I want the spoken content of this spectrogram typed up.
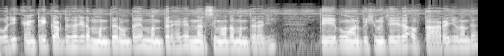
ਲੋ ਜੀ ਐਂਟਰੀ ਕਰਦੇ ਸਾਰ ਜਿਹੜਾ ਮੰਦਿਰ ਹੁੰਦਾ ਹੈ ਮੰਦਿਰ ਹੈਗਾ ਨਰਸਿਮਾ ਦਾ ਮੰਦਿਰ ਹੈ ਜੀ। ਤੇ ਭਗਵਾਨ ਵਿਸ਼ਨੂੰ ਜੀ ਜਿਹੜਾ ਅਵਤਾਰ ਹੈ ਜੀ ਉਹਨਾਂ ਦਾ।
